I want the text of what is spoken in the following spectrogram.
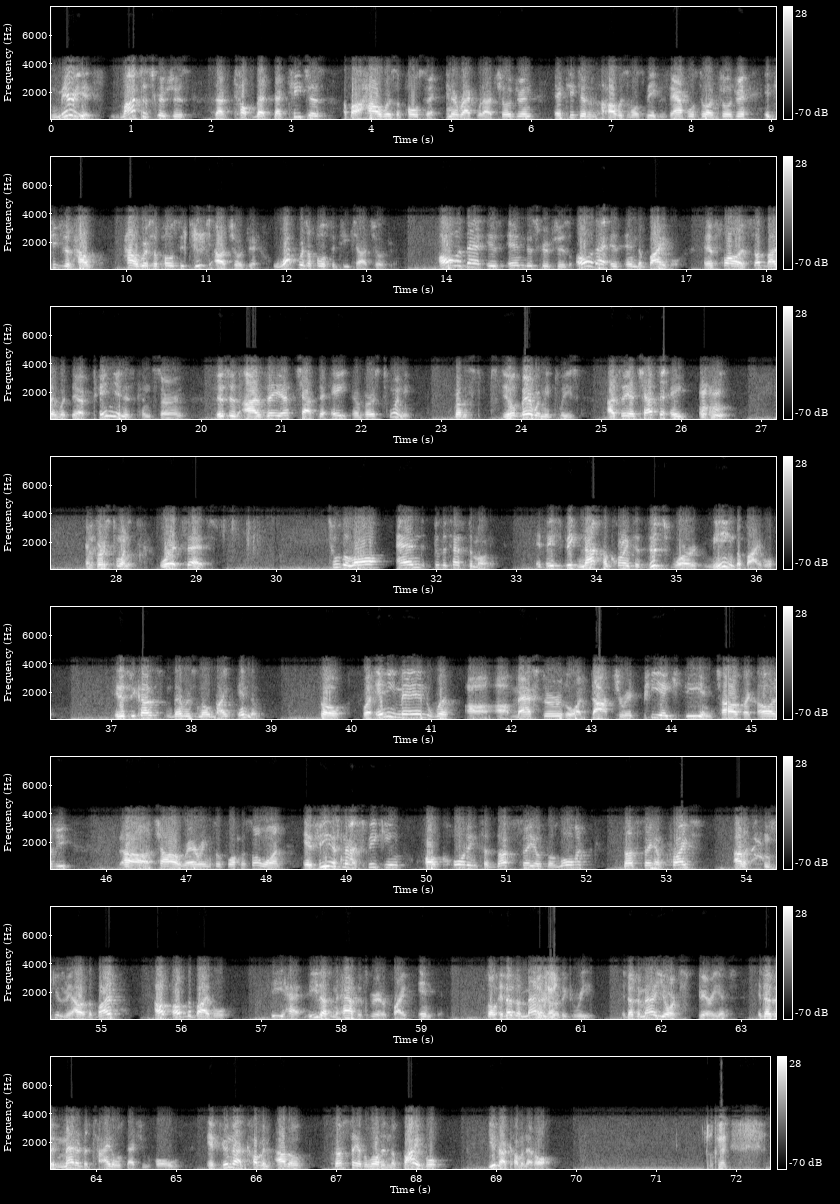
myriads, lots of scriptures that talk, that, that teach us about how we're supposed to interact with our children. It teaches us how we're supposed to be examples to our children. It teaches us how, how we're supposed to teach our children, what we're supposed to teach our children. All of that is in the scriptures. All of that is in the Bible. And as far as somebody with their opinion is concerned, this is Isaiah chapter 8 and verse 20. Brothers, still bear with me, please. Isaiah chapter 8 and verse 20, where it says, To the law and to the testimony. If they speak not according to this word, meaning the Bible, it is because there is no light in them. So, for any man with a, a master's or a doctorate, PhD in child psychology, uh, child rearing, so forth and so on, if he is not speaking according to thus saith the Lord, thus saith Christ, out of, excuse me, out of the Bible, out of the Bible, he ha- he doesn't have the Spirit of Christ in him. So it doesn't matter Okay. your degree, it doesn't matter your experience, it doesn't matter the titles that you hold. If you're not coming out of thus saith the Lord in the Bible, you're not coming at all. Okay.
